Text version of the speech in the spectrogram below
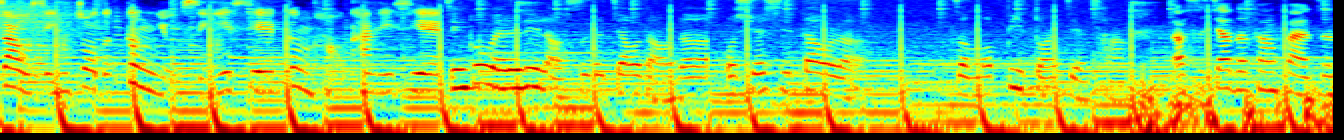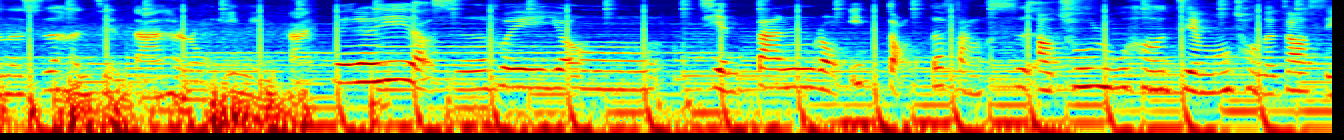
造型做得更有型一些、更好看一些。经过维丽丽老师的教导呢，我学习到了怎么避短剪长。老师教的方法真的是很简单，很容易明白。容易懂的方式，找出如何剪萌宠的造型，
